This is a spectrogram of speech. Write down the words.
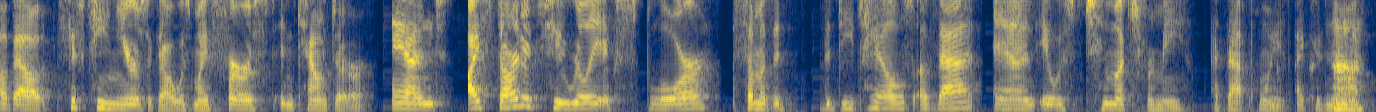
about 15 years ago was my first encounter and I started to really explore some of the the details of that and it was too much for me at that point. I could not mm.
